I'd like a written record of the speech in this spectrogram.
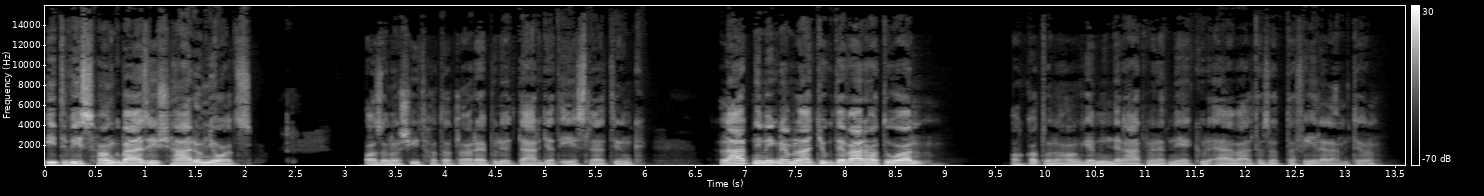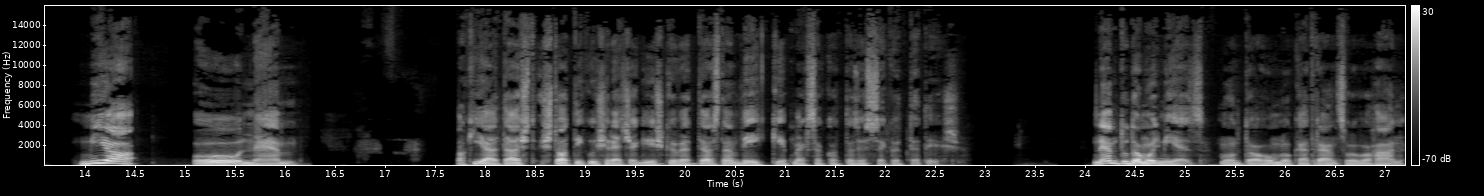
Itt visz hangbázis 38. Azonosíthatatlan repülő tárgyat észleltünk. Látni még nem látjuk, de várhatóan... A katona hangja minden átmenet nélkül elváltozott a félelemtől. Mi a... Ó, nem! A kiáltást statikus recsegés követte, aztán végképp megszakadt az összeköttetés. Nem tudom, hogy mi ez, mondta a homlokát ráncolva Hán,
